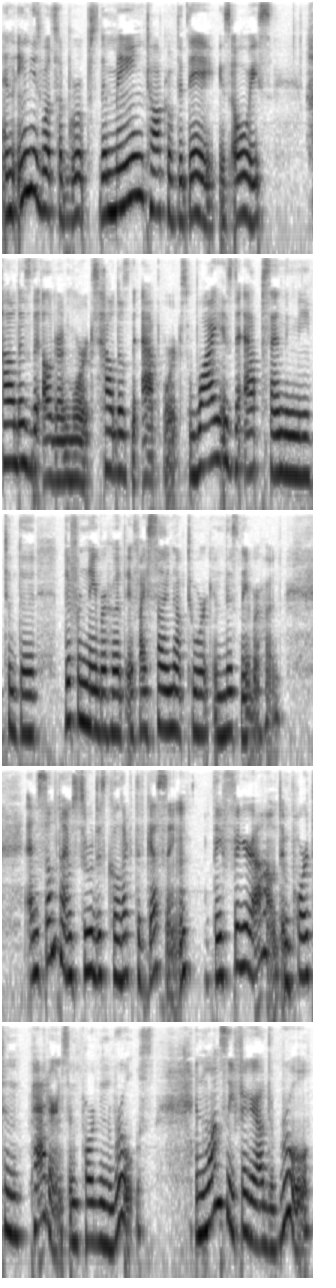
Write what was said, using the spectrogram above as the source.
And in these whatsapp groups the main talk of the day is always how does the algorithm works? How does the app works? Why is the app sending me to the different neighborhood if i sign up to work in this neighborhood and sometimes through this collective guessing they figure out important patterns important rules. And once they figure out the rule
